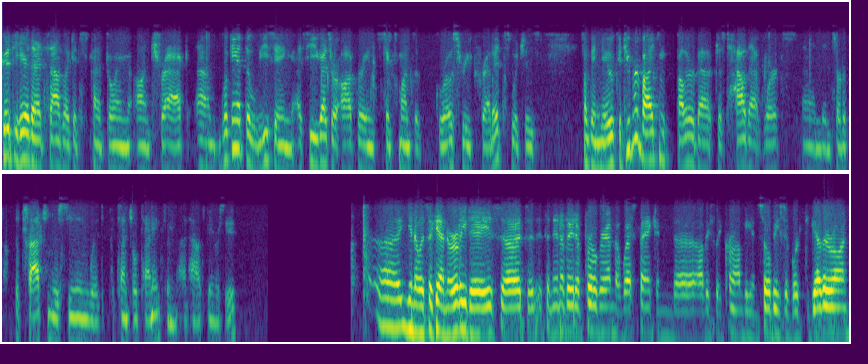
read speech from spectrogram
good to hear that it sounds like it's kind of going on track. Um, looking at the leasing, I see you guys are offering six months of grocery credits, which is something new. Could you provide some color about just how that works and then sort of the traction you're seeing with potential tenants and, how it's being received? Uh, you know, it's again early days. Uh, it's an innovative program that Westbank and uh, obviously Crombie and Sobeys have worked together on.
